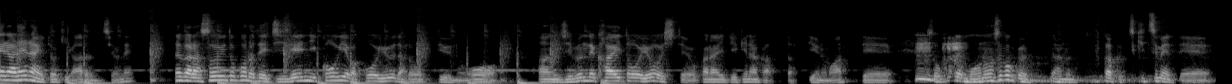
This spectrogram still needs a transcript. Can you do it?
えられない時があるんですよね。だからそういうところで事前にこう言えばこう言うだろうっていうのをあの自分で回答を用意しておかないといけなかったっていうのもあって、そこでものすごくあの深く突き詰めて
